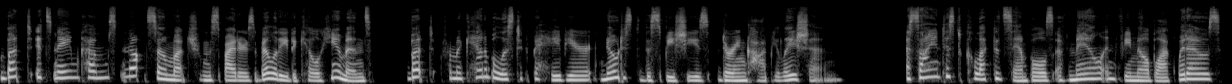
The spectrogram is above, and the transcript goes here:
But its name comes not so much from the spider's ability to kill humans, but from a cannibalistic behavior noticed to the species during copulation. A scientist collected samples of male and female black widows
